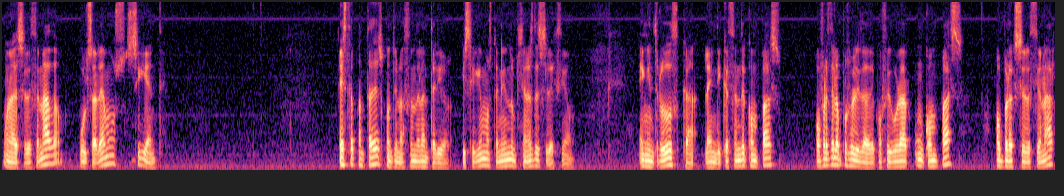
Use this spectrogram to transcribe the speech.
Una vez seleccionado, pulsaremos Siguiente. Esta pantalla es continuación de la anterior y seguimos teniendo opciones de selección. En Introduzca la indicación de compás ofrece la posibilidad de configurar un compás o preseleccionar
